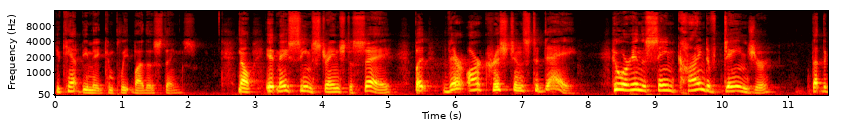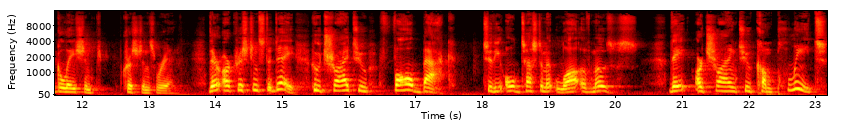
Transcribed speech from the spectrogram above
You can't be made complete by those things. Now, it may seem strange to say, but there are Christians today who are in the same kind of danger that the Galatian Christians were in. There are Christians today who try to fall back to the Old Testament law of Moses they are trying to complete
